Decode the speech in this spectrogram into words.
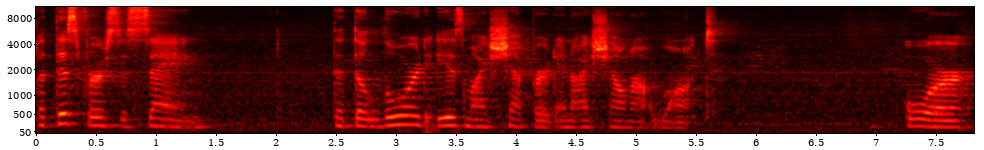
But this verse is saying that the Lord is my shepherd and I shall not want. Or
